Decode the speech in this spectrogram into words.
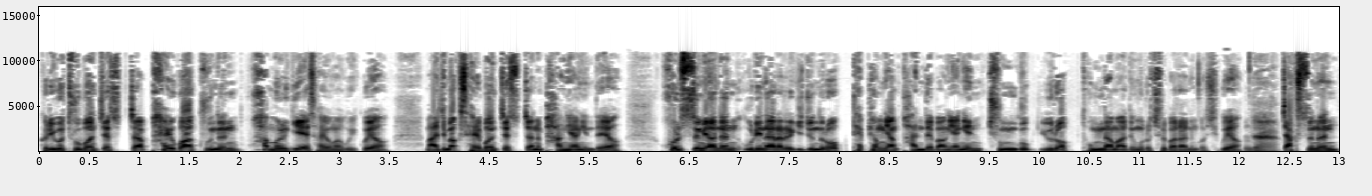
그리고 두 번째 숫자 8과 9는 화물기에 사용하고 있고요. 마지막 세 번째 숫자는 방향인데요. 홀수면은 우리나라를 기준으로 태평양 반대 방향인 중국, 유럽, 동남아 등으로 출발하는 것이고요. 네. 짝수는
